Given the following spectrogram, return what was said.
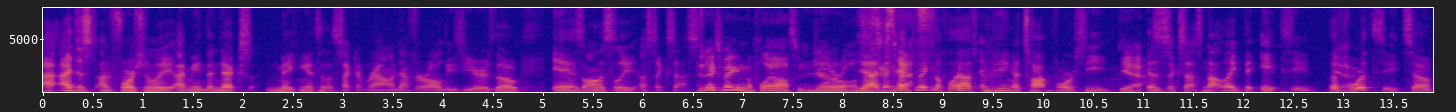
I, I just unfortunately, I mean, the Knicks making it to the second round after all these years though is honestly a success. The Knicks making the playoffs in general. Is Yeah, the Knicks making the playoffs and being a top four seed Yeah. is a success, not like the eighth seed, the Yeah. fourth seed. So,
